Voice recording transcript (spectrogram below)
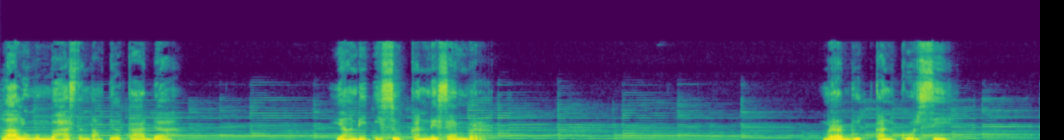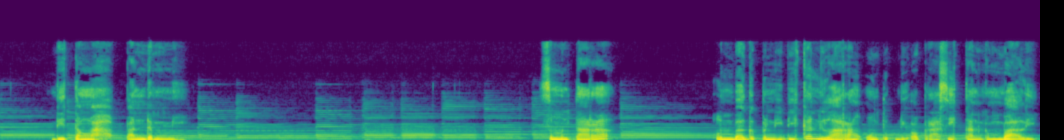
Lalu membahas tentang pilkada yang diisukan Desember. Merebutkan kursi di tengah pandemi. Sementara lembaga pendidikan dilarang untuk dioperasikan kembali.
